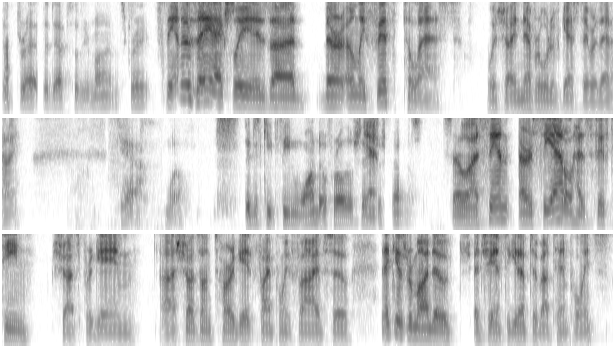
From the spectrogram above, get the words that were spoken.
the, dre- the depths of your mind. It's great. San Jose actually is uh they're only fifth to last, which I never would have guessed they were that high. Yeah. Well, they just keep feeding Wondo for all those Yeah. shots. So uh, San or Seattle has 15 shots per game. Uh, shots on target 5.5. So that gives Rimando a chance to get up to about 10 points.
